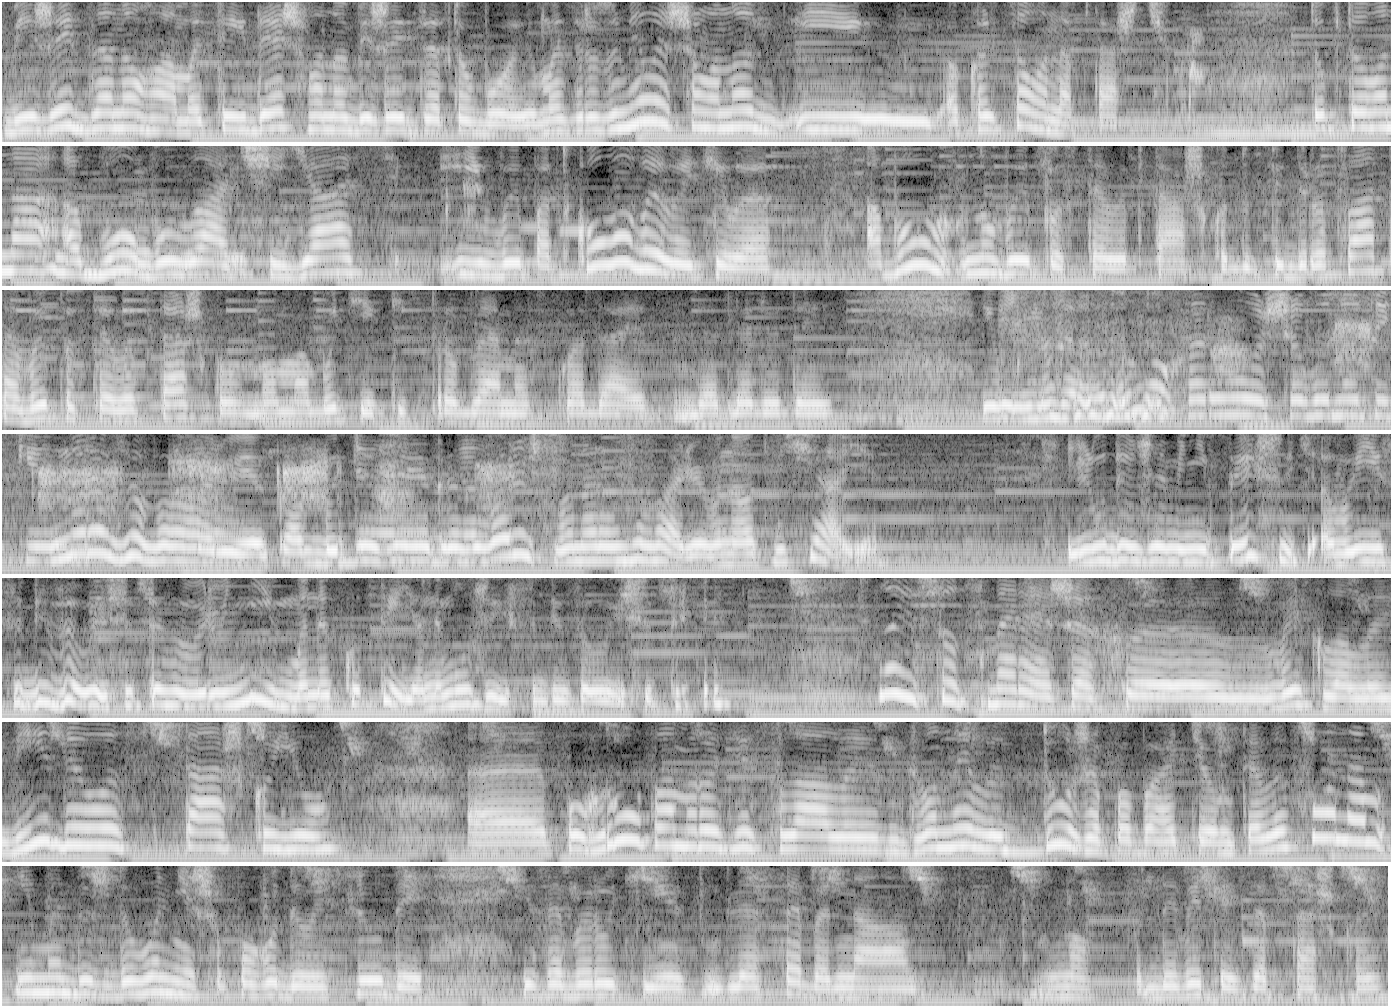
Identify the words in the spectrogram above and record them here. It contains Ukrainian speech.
Біжить за ногами, ти йдеш, воно біжить за тобою. Ми зрозуміли, що воно і е, окольцована пташечка. Тобто вона або була чиясь і випадково вилетіла, або ну випустили пташку. Підросла та випустили пташку, бо, мабуть, якісь проблеми складає для, для людей. І воно хороше, воно таке. Вона розговарює, как би ти вже як розговорюєш, вона розговорює, вона відповідає. І люди вже мені пишуть, а ви її собі залишите. Говорю, ні, в мене коти, я не можу її собі залишити. Ну і в соцмережах е, виклали відео з пташкою, е, по групам розіслали, дзвонили дуже по багатьом телефонам, і ми дуже довольні, що погодились люди і заберуть її для себе на ну, дивитись за пташкою.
